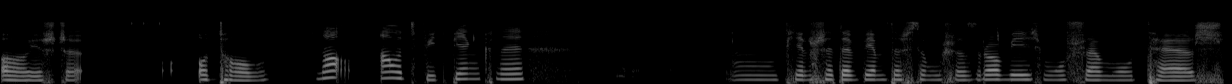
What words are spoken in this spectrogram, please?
O, jeszcze o to. No, outfit piękny. Pierwsze te wiem też co muszę zrobić. Muszę mu też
